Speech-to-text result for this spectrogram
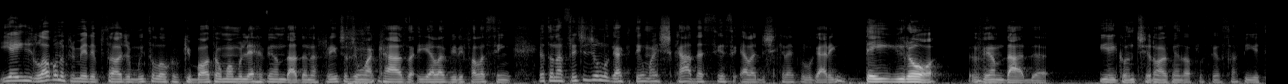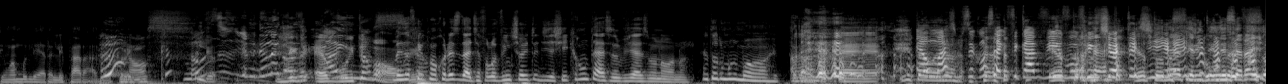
E aí, logo no primeiro episódio, é muito louco, que bota uma mulher vendada na frente de uma casa e ela vira e fala assim: Eu tô na frente de um lugar que tem uma escada assim, assim. Ela descreve o lugar inteiro vendada. E aí, quando tiram a venda, ela falou assim: Eu sabia, tem uma mulher ali parada. Eu Nossa. Nossa, já me deu um negócio. Gente, é Ai, muito nossa. bom. Mas eu fiquei com uma curiosidade. Você falou 28 dias. O que, que acontece no 29? É, todo mundo morre. É, É então, o máximo que você consegue ficar vivo 28 eu tô dias. entender se era isso.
